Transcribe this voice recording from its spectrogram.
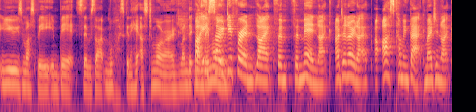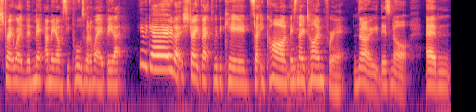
"Yous must be in bits." There was like, oh, "It's going to hit us tomorrow, Monday, But Monday it's morning." so different, like for for men. Like I don't know, like us coming back. Imagine like straight away the. Me- I mean, obviously Paul's gone away. It'd be like, here we go, like straight back with the kids. Like you can't. There's no time for it. No, there's not. Um,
